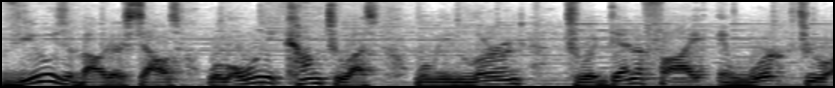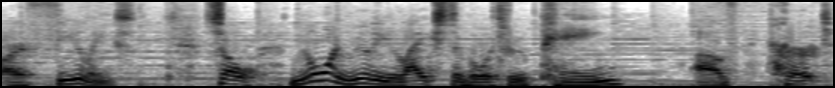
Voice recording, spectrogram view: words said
views about ourselves will only come to us when we learn to identify and work through our feelings. So no one really likes to go through pain of hurt,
